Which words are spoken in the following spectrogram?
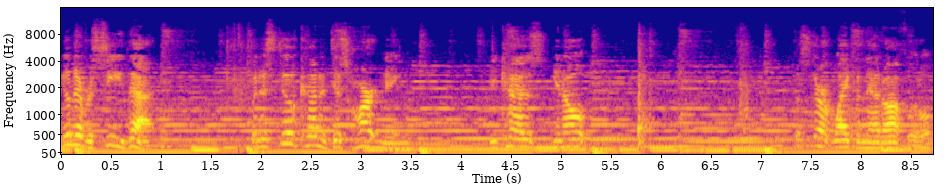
you'll never see that. But it's still kind of disheartening because, you know, let's start wiping that off a little.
